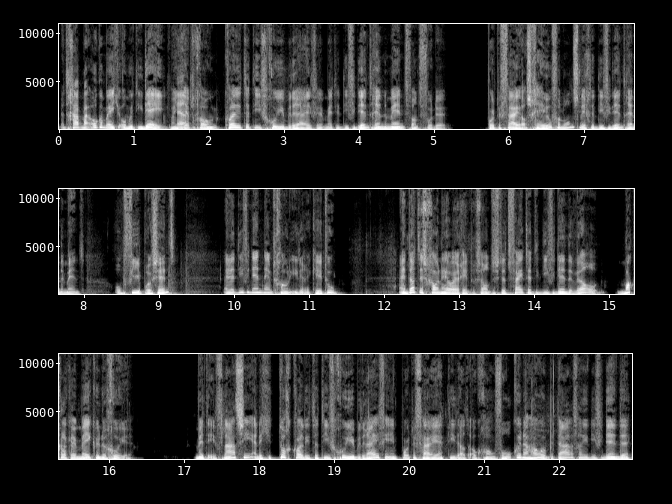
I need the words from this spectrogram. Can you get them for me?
het gaat mij ook een beetje om het idee. Want Ja. je hebt gewoon kwalitatief goede bedrijven met een dividendrendement. Want voor de portefeuille als geheel van ons ligt het dividendrendement op 4%. En het dividend neemt gewoon iedere keer toe. En dat is gewoon heel erg interessant. Dus het feit dat die dividenden wel makkelijker mee kunnen groeien met de inflatie. En dat je toch kwalitatief goede bedrijven in portefeuille hebt die dat ook gewoon vol kunnen houden, betalen van die dividenden.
